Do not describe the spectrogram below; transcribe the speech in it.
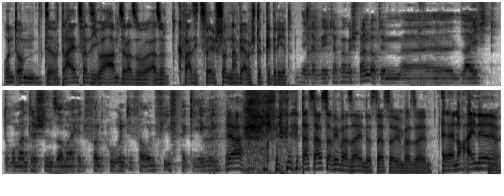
und um 23 Uhr abends oder so, also quasi zwölf Stunden haben wir am Stück gedreht. Ja, dann bin ich doch mal gespannt auf dem äh, leicht romantischen Sommerhit von Kuchen TV und FIFA Gaming. Ja, das darf es auf jeden Fall sein, das darf es auf jeden Fall sein. Äh, noch eine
